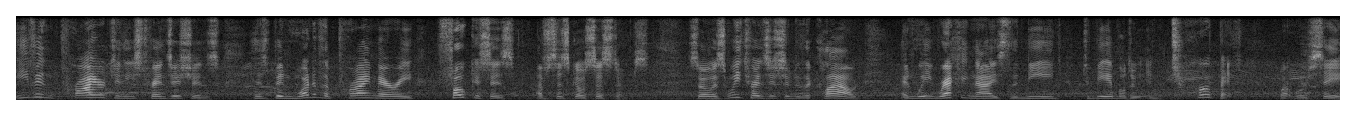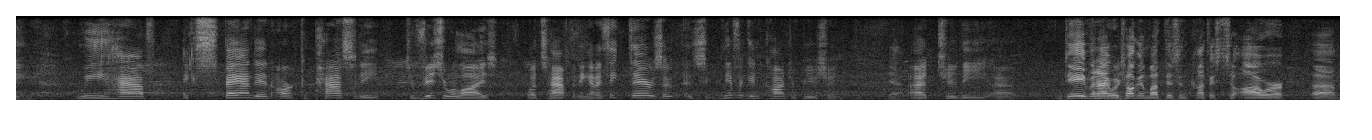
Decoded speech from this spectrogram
even prior to these transitions, has been one of the primary focuses of Cisco systems. So as we transition to the cloud, and we recognize the need to be able to interpret what we're seeing, we have expanded our capacity to visualize what's happening. And I think there's a, a significant contribution Yeah. uh, to the uh, Dave and I were talking about this in context to our um,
